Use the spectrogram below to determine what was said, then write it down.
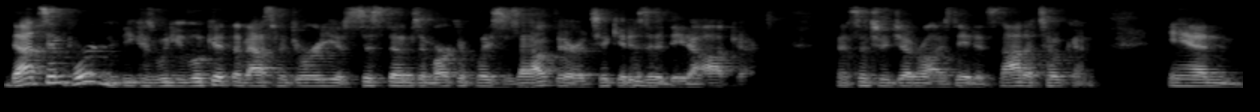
That's important because when you look at the vast majority of systems and marketplaces out there, a ticket is a data object, and essentially generalized data. It's not a token. And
